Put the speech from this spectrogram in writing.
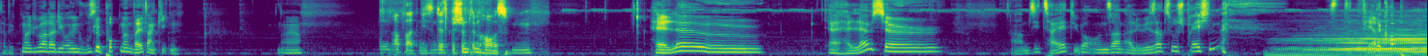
Da wird mal lieber da die ollen Gruselpuppen im Wald ankicken. Naja. Abwarten, die sind jetzt bestimmt im Haus. Hm. Hello. Äh, hello, Sir. Haben Sie Zeit, über unseren Erlöser zu sprechen? Ist das ein Pferdekopf?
